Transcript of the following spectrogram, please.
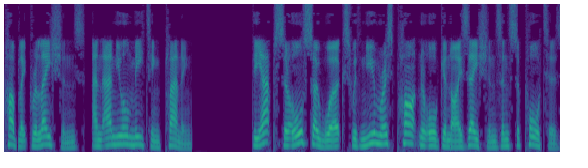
public relations, and annual meeting planning. The APSA also works with numerous partner organizations and supporters.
